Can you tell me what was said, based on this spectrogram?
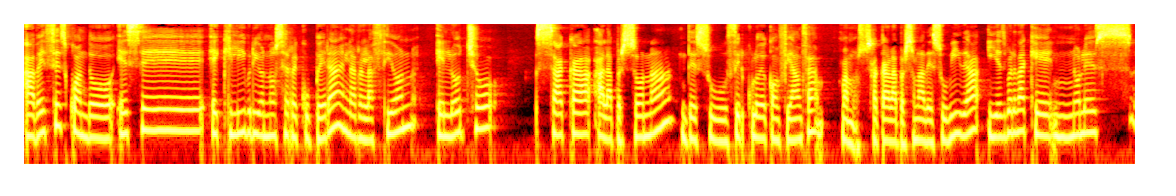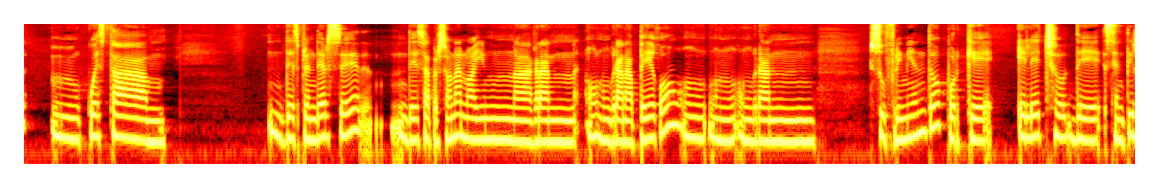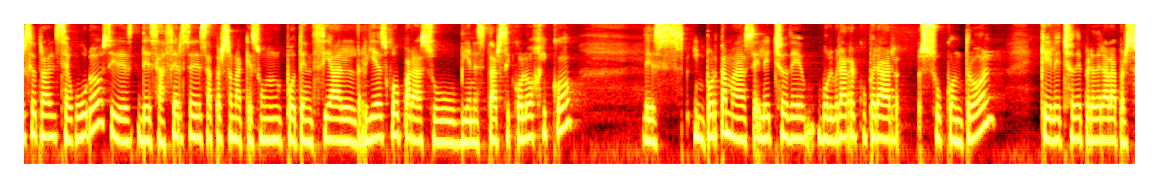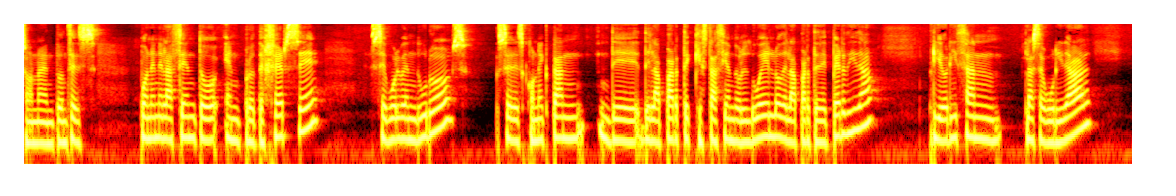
A veces cuando ese equilibrio no se recupera en la relación, el 8 saca a la persona de su círculo de confianza, vamos, saca a la persona de su vida y es verdad que no les mm, cuesta desprenderse de esa persona, no hay una gran, un gran apego, un, gran sufrimiento, porque el hecho de sentirse otra vez seguros y de deshacerse de esa persona que es un potencial riesgo para su bienestar psicológico, les importa más el hecho de volver a recuperar su control que el hecho de perder a la persona. Entonces ponen el acento en protegerse se vuelven duros, se desconectan de, la parte que está haciendo el duelo, de la parte de pérdida, priorizan la seguridad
